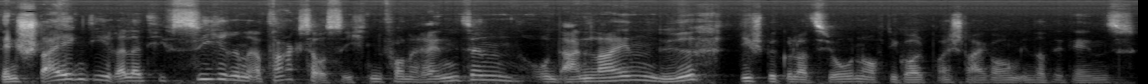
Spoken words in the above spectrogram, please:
Denn steigen die relativ sicheren Ertragsaussichten von Renten und Anleihen, wird die Spekulation auf die Goldpreissteigerung in der Tendenz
